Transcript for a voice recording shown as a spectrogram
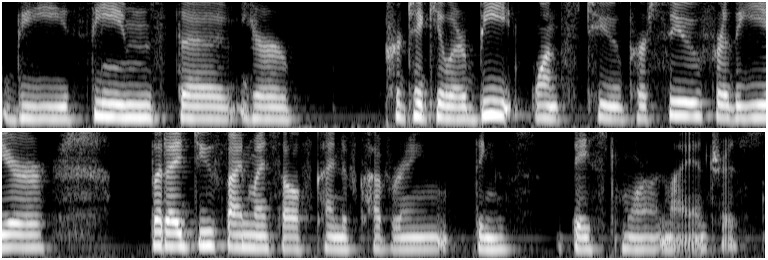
the themes the your particular beat wants to pursue for the year. But I do find myself kind of covering things based more on my interests.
